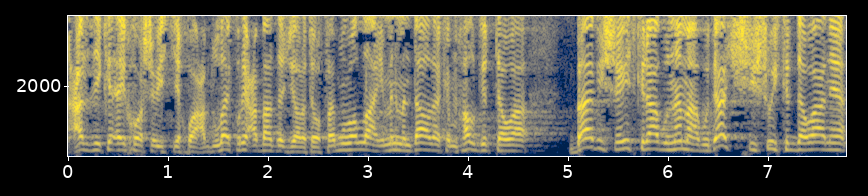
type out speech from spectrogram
عرضی کرد ئەی خۆشەویستی خوا عبدالله کوڕی عباس دەگێڕێتەوە فەرموو والله من منداڵێکم هەڵگرتەوە بابی شەهید کرابوو نەمابوو داکیشی شووی کردەوانێ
